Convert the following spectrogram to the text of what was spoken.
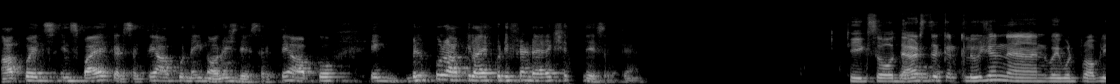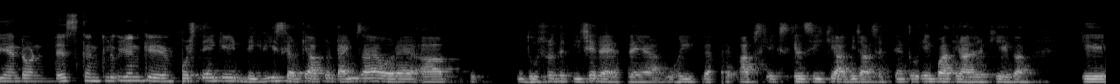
آپ کو انسپائر کر سکتے ہیں آپ کو نئی نالج دے سکتے ہیں آپ کو ایک بالکل آپ کی لائف کو ڈفرنٹ ڈائریکشن دے سکتے ہیں۔ ٹھیک so that's the conclusion and we would probably end on this conclusion کہ سوچتے ہیں کہ ڈگریز کر کے آپ کا ٹائم ضائع ہو رہا ہے آپ دوسروں سے پیچھے رہ رہے ہیں وہی آپ ایک اسکل سیکھ کے آگے جا سکتے ہیں۔ تو ایک بات یاد رکھیے گا کہ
